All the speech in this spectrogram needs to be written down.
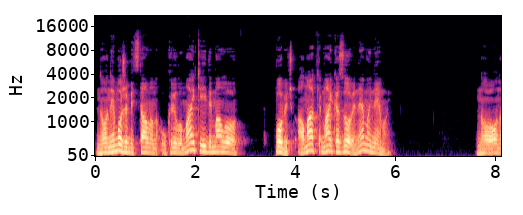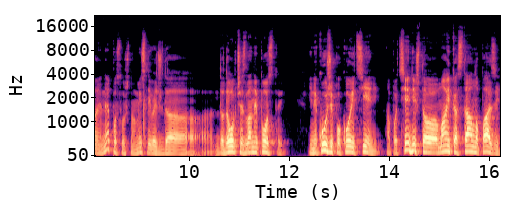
No ne može biti stalno u krilu majke, ide malo pobić. Ali majka, zove, nemoj, nemoj. No ono je neposlušno, misli već da, da, da uopće zla ne postoji. I ne kuži po koji cijeni. A po cijeni što majka stalno pazi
